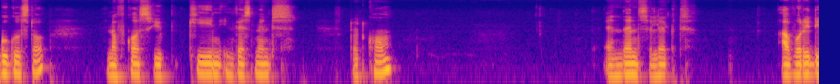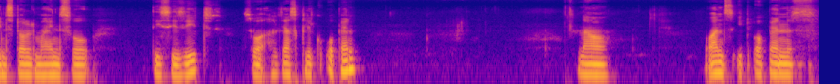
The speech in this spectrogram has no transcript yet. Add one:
Google Store, and of course, you key in investment.com and then select I've already installed mine so this is it. So I'll just click open. Now once it opens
